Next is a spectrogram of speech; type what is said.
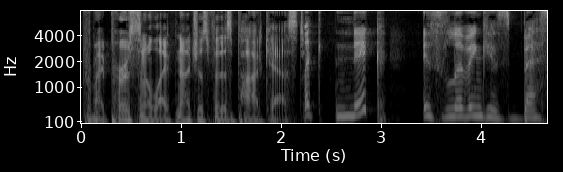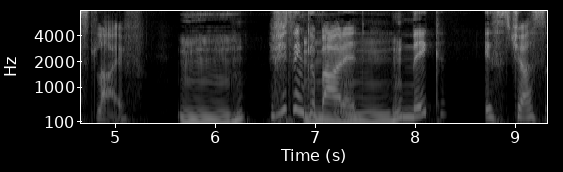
for my personal life, not just for this podcast. like Nick is living his best life. Mm-hmm. If you think about it, Nick is just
